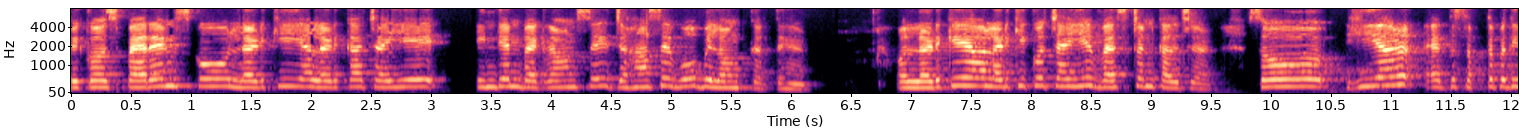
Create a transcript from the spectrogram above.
because parents को लड़की या लड़का चाहिए इंडियन बैकग्राउंड से जहां से वो बिलोंग करते हैं और लड़के और लड़की को चाहिए वेस्टर्न कल्चर सो हियर एट द सप्तपदी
